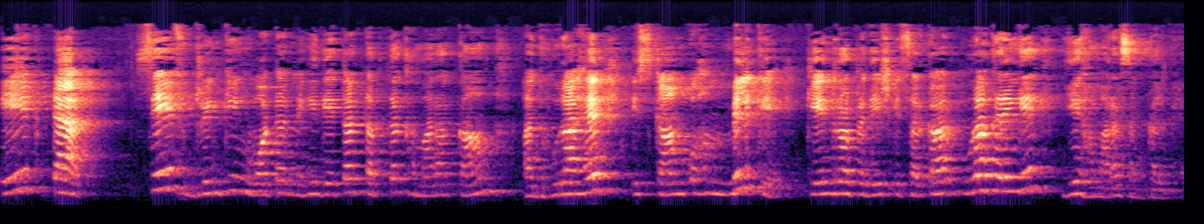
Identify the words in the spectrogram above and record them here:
एक टैप ड्रिंकिंग वाटर नहीं देता तब तक हमारा काम अधूरा है इस काम को हम मिलके केंद्र और प्रदेश की सरकार पूरा करेंगे ये हमारा संकल्प है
